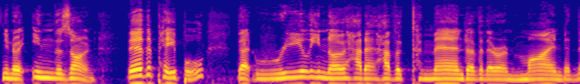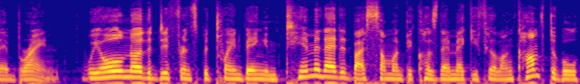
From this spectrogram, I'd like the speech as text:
you know, in the zone. They're the people that really know how to have a command over their own mind and their brain. We all know the difference between being intimidated by someone because they make you feel uncomfortable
